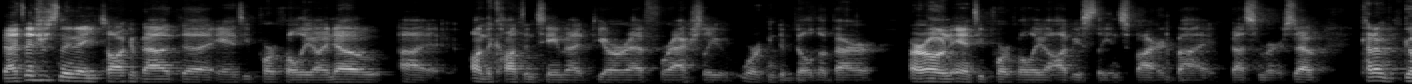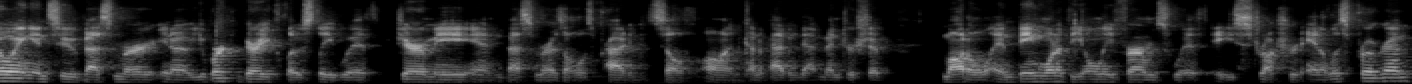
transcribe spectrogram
That's interesting that you talk about the anti portfolio. I know uh, on the content team at DRF, we're actually working to build up our our own anti-portfolio, obviously inspired by Bessemer. So kind of going into Bessemer, you know, you work very closely with Jeremy and Bessemer has always prided itself on kind of having that mentorship model and being one of the only firms with a structured analyst program.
